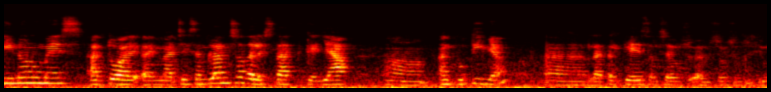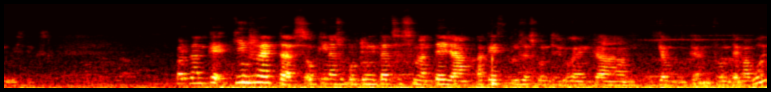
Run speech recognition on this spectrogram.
i no només actuar a imatge i semblança de l'estat que ja eh, encotilla eh, la, el que és els seus, els seus usos lingüístics. Per tant, que, quins reptes o quines oportunitats es planteja aquest procés constituent que, que, que enfrontem avui?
